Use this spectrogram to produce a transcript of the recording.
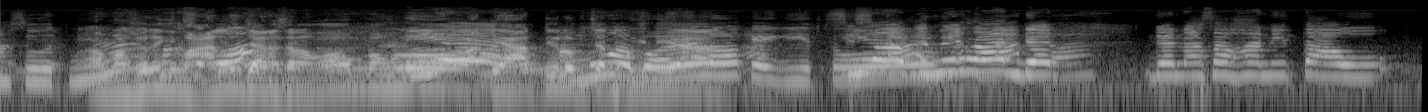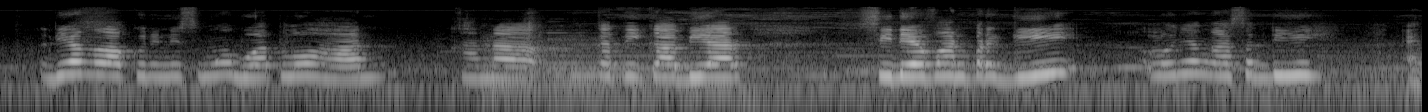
Maksudnya? Ah, maksudnya gimana? Lo jangan salah ngomong lo. Iya. Hati-hati lo Kamu bercanda nggak boleh beginian. loh kayak gitu. Iya beneran dan dan asal Hani tahu dia ngelakuin ini semua buat lo Han karena ketika biar si Devan pergi lo nya nggak sedih eh,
